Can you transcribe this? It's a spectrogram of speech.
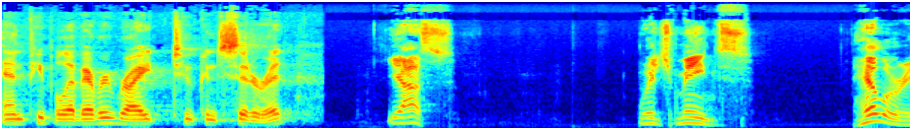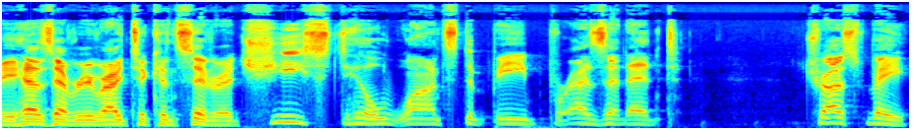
and people have every right to consider it. Yes. Which means Hillary has every right to consider it. She still wants to be president. Trust me.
